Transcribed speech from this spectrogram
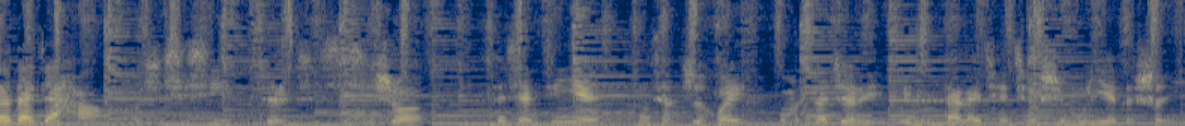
Hello，大家好，我是西西，这里是西西说，分享经验，共享智慧，我们在这里为您带来全球畜牧业的声音。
